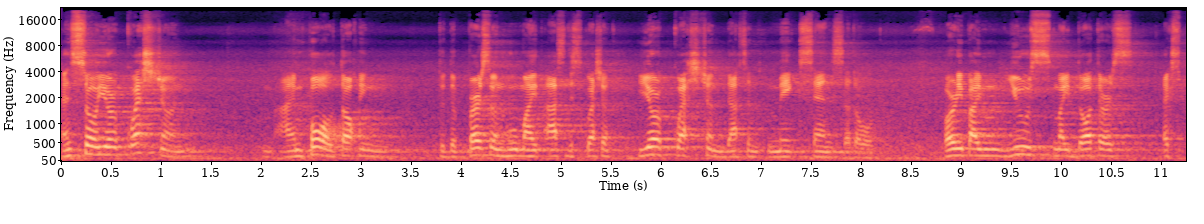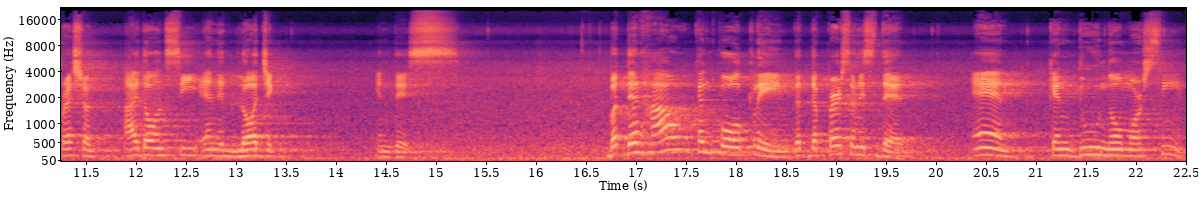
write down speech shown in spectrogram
And so, your question I'm Paul talking to the person who might ask this question. Your question doesn't make sense at all. Or if I use my daughter's expression, I don't see any logic in this. But then, how can Paul claim that the person is dead and can do no more sin?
